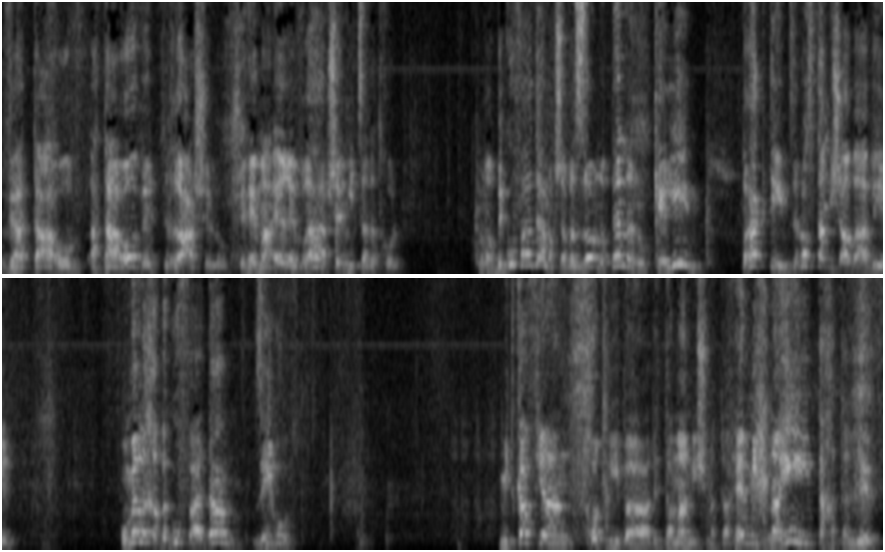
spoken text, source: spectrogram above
והתערובת רע שלו, שהם הערב רב שהם מצד התחול. כלומר, בגוף האדם עכשיו, הזוהר נותן לנו כלים פרקטיים, זה לא סתם נשאר באוויר. אומר לך בגוף האדם זהירות. מתקפיין חוט ליבה דתמן נשמתה, הם נכנעים תחת הלב.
